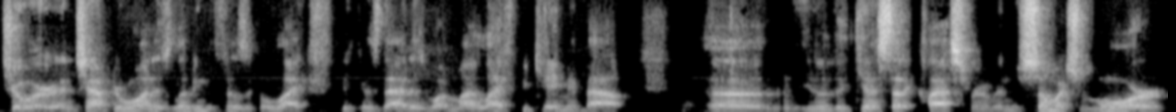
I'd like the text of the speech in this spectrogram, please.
Sure. And chapter one is living the physical life because that is what my life became about. Uh, you know, the kinesthetic classroom. And there's so much more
